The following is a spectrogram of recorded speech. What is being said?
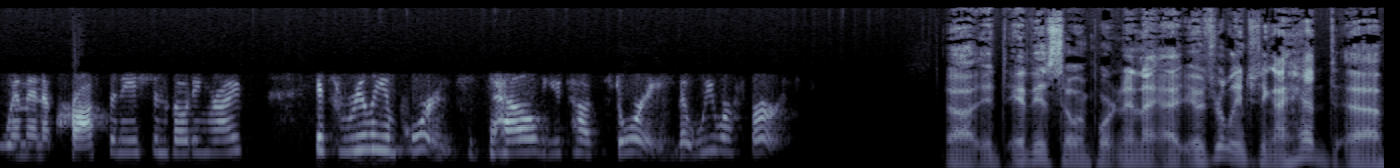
women across the nation voting rights, it's really important to tell Utah's story that we were first. Uh, it, it is so important, and I, I, it was really interesting. I had uh,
